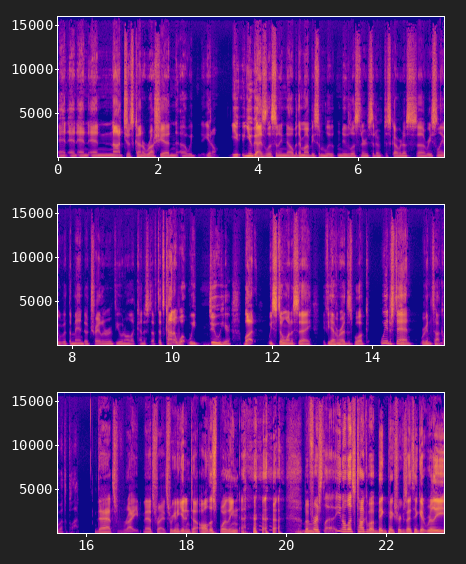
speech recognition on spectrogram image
and and and and not just kind of rush in. Uh, we you know you you guys listening know, but there might be some lo- new listeners that have discovered us uh, recently with the Mando trailer review and all that kind of stuff. That's kind of what we do here. But we still want to say, if you haven't read this book, we understand. We're going to talk about the plot. That's right. That's right. So we're going to get into all the spoiling, but Mm. first, you know, let's talk about big picture because I think it really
